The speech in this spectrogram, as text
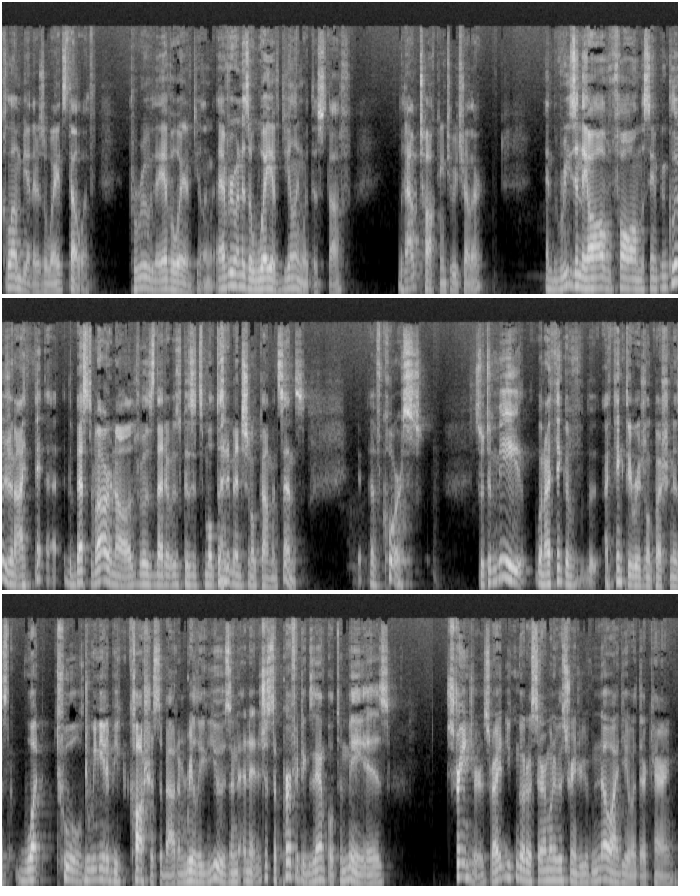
Colombia, there's a way it's dealt with. Peru, they have a way of dealing with. Everyone has a way of dealing with this stuff without talking to each other. And the reason they all fall on the same conclusion, I think, the best of our knowledge, was that it was because it's multidimensional common sense. Of course, so to me, when I think of, I think the original question is, what tools do we need to be cautious about and really use? And, and it's just a perfect example to me is strangers, right? You can go to a ceremony with a stranger, you have no idea what they're carrying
